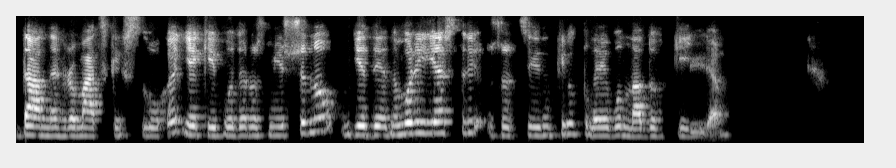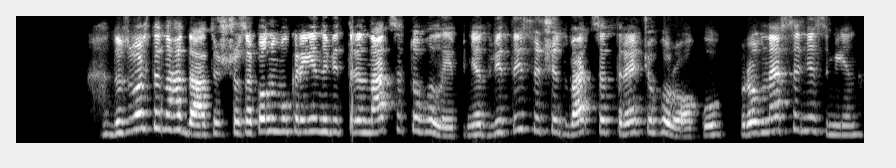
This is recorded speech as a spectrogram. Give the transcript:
даних громадських слухань, який буде розміщено в єдиному реєстрі з оцінки впливу на довкілля. Дозвольте нагадати, що законом України від 13 липня 2023 року про внесення змін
